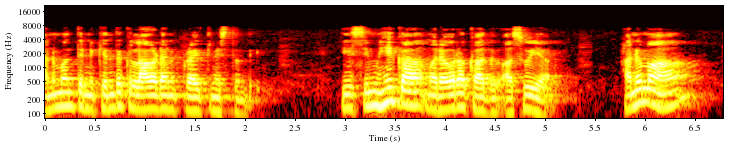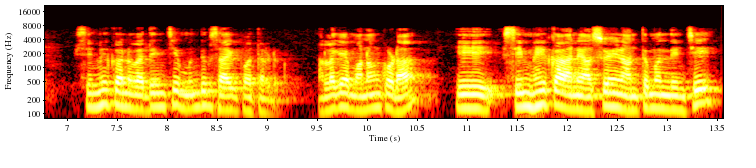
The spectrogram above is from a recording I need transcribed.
హనుమంతుని కిందకు లాగడానికి ప్రయత్నిస్తుంది. ఈ సింహిక మరెవరో కాదు అసూయ. హనుమ సింహికను వధించి ముందుకు సాగిపోతాడు. అలాగే మనం కూడా ఈ సింహిక అనే అసూయను అంతమొందించి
